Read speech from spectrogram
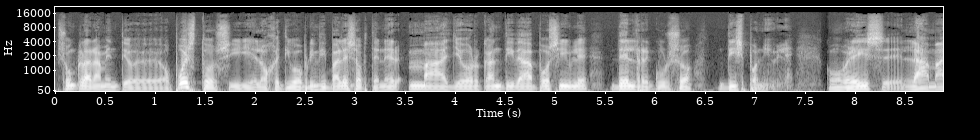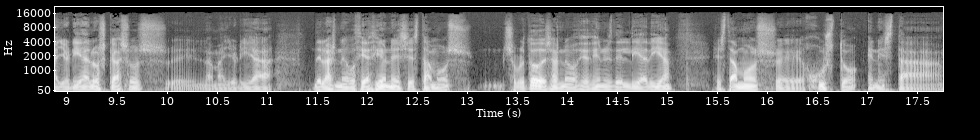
son claramente eh, opuestos y el objetivo principal es obtener mayor cantidad posible del recurso disponible. Como veréis, en la mayoría de los casos, en la mayoría de las negociaciones, estamos, sobre todo esas negociaciones del día a día, estamos eh, justo en esta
